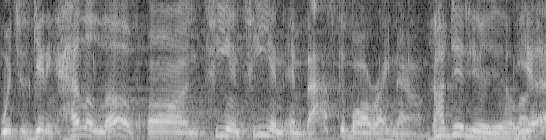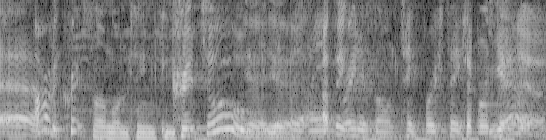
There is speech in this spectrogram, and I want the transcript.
which is getting hella love on TNT and, and basketball right now. I did hear yeah. Like, Yeah. I heard a crit song on Team T. Crit too. Yeah, I yeah. am I think- greatest on take first take. Take first Yeah, take,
